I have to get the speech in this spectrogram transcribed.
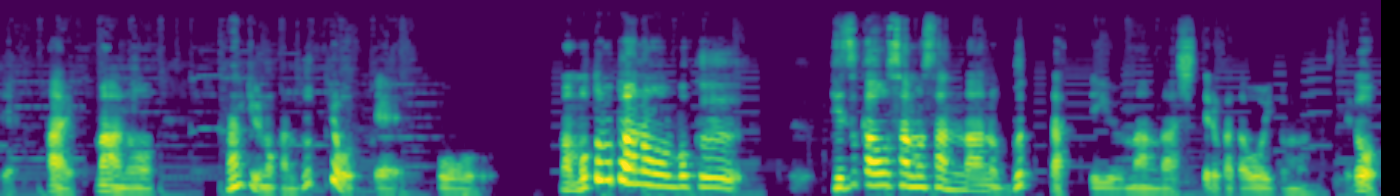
て、はい。まあ、あの、なんていうのかな、仏教って、こう、まあ、もともとあの、僕、手塚治虫さんのあの、ブッダっていう漫画知ってる方多いと思うんですけど、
